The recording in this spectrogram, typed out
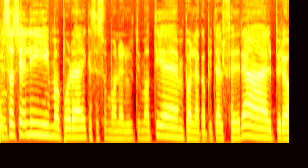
El socialismo por ahí que se sumó en el último tiempo, en la capital federal, pero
